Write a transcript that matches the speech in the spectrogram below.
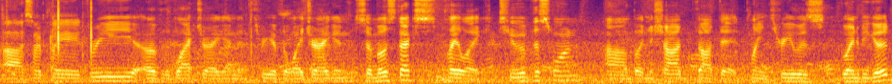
Uh, so I played three of the Black Dragon and three of the White Dragon. So most decks play like two of this one, uh, but Nishad thought that playing three was going to be good.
